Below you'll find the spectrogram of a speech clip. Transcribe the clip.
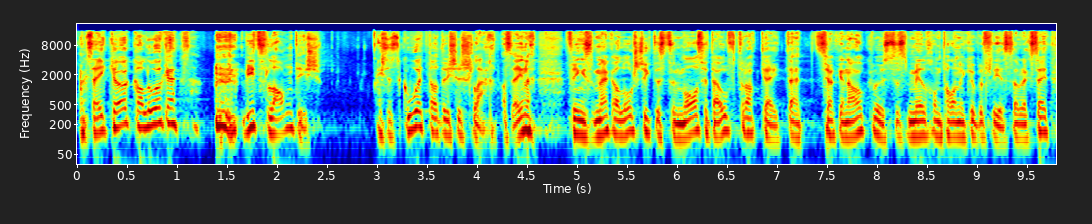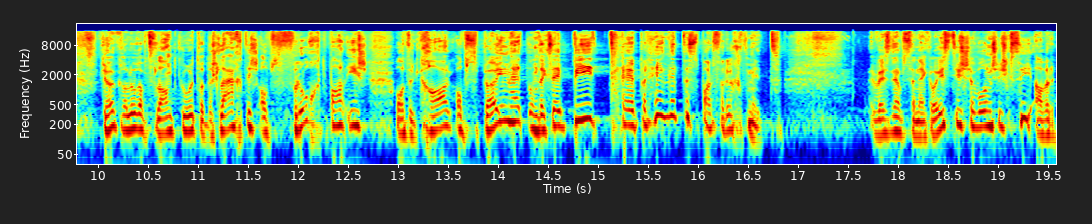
Er hat gesagt, geht schauen, wie das Land ist. Ist es gut oder ist es schlecht? Also eigentlich finde ich es mega lustig, dass der Mose den Auftrag geht. Der hat es ja genau gewusst, dass Milch und Honig überfließen. Aber er hat gesagt, geh schauen, ob das Land gut oder schlecht ist, ob es fruchtbar ist oder karg, ob es Bäume hat. Und er hat gesagt, bitte bringt ein paar Früchte mit. Ich weiß nicht, ob es ein egoistischer Wunsch war, aber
